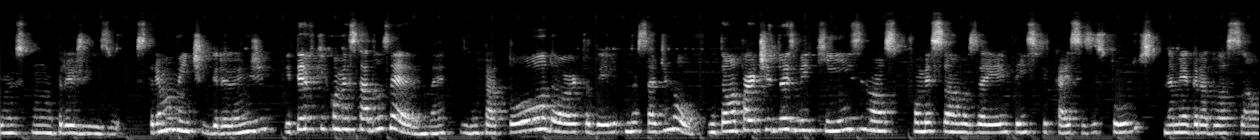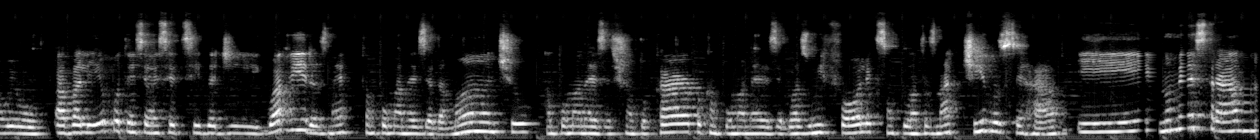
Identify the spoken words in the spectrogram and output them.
um, um prejuízo extremamente grande e teve que começar do zero, né? Limpar toda a horta dele e começar de novo. Então, a partir de 2015, nós começamos a intensificar esses estudos. Na minha graduação, eu avaliei o potencial inseticida de guaviras, né? Campo Campomanésia adamantio, Campomanésia xantocarpa, Campomanésia guazumifolia, que são plantas nativas do cerrado. E no mestrado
